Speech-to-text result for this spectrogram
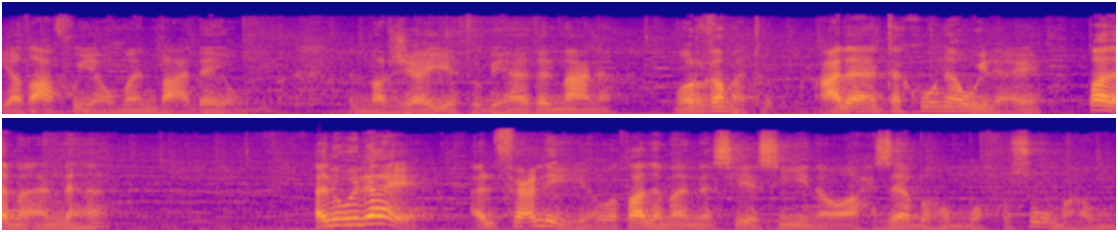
يضعف يوما بعد يوم. المرجعية بهذا المعنى مرغمة على أن تكون ولاية طالما أنها الولاية. الفعلية وطالما أن السياسيين وأحزابهم وخصومهم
